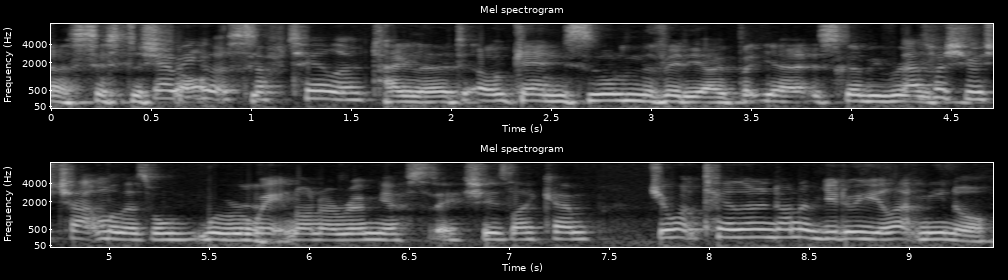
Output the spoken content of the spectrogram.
her sister's Yeah, shop. we got stuff tailored. Tailored again. This is all in the video, but yeah, it's going to be really. That's what she was chatting with us when we were Yeah. waiting on our room yesterday. She's like, um, "Do you want tailoring done? If you do, you let me know.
